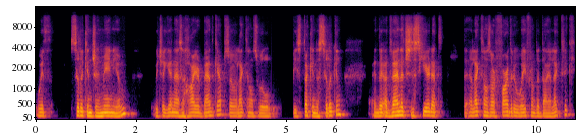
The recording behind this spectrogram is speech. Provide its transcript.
with silicon germanium, which again has a higher band gap. So electrons will be stuck in the silicon. And the advantage is here that the electrons are farther away from the dielectric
